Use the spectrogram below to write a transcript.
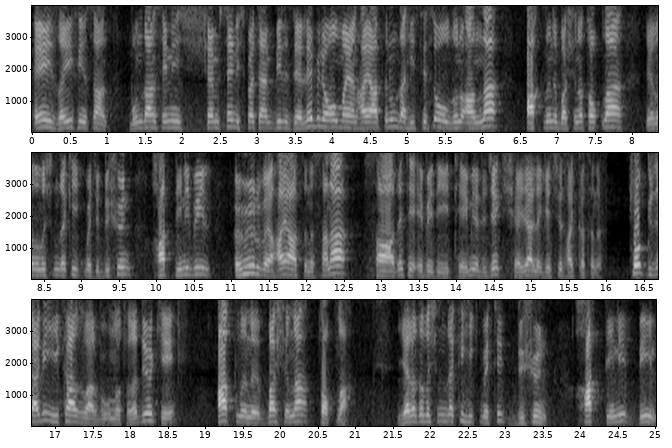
ey zayıf insan bundan senin şemse nispeten bir zerre bile olmayan hayatının da hissesi olduğunu anla. Aklını başına topla. Yaratılışındaki hikmeti düşün. Haddini bil. Ömür ve hayatını sana saadet-i ebediyi temin edecek şeylerle geçir hakikatini. Çok güzel bir ikaz var bu notada. Diyor ki aklını başına topla. Yaratılışındaki hikmeti düşün. Haddini bil.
